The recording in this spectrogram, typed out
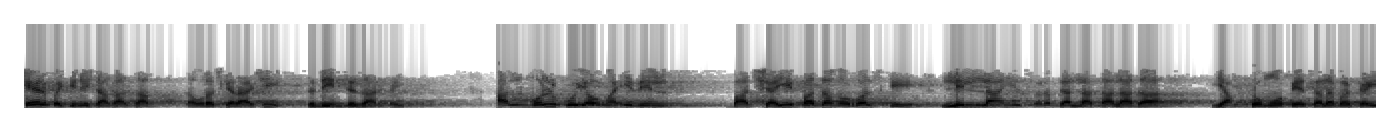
خیر په کې نشته هغه عذاب د ورځ کې راشي د دې انتظار کوي الملک یومئذ بادشاہی په دغه ورځ کې لله سرب د الله تعالی دا يحكم فیصله وکي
